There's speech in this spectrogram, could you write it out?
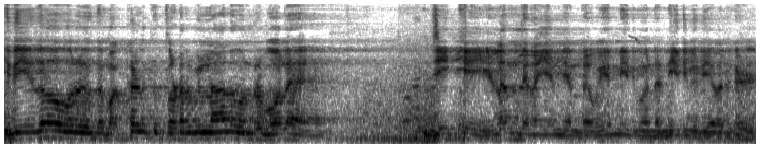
இது ஏதோ ஒரு இந்த மக்களுக்கு தொடர்பில்லாத ஒன்று போல ஜி. கே. இளந்திரையன் என்ற உயர்நீதிமன்ற நீதிபதி அவர்கள்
